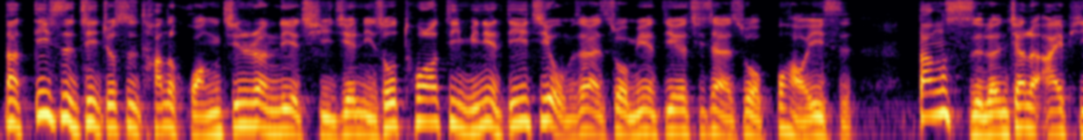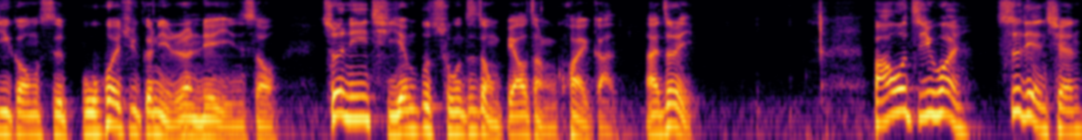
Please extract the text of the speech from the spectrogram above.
那第四季就是它的黄金认列期间，你说拖到第明年第一季我们再来做，明年第二季再来做，不好意思，当时人家的 IP 公司不会去跟你认列营收，所以你体验不出这种飙涨的快感。来这里，把握机会。四点前，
